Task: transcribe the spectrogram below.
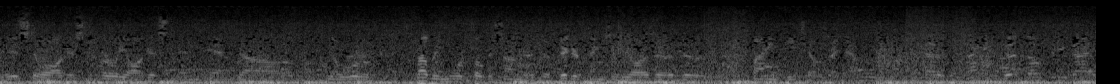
it is still August, early August, and, and uh, you know, we're probably more focused on the, the bigger things than we are the, the fine details right now. Now, is the timing good though for you guys?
